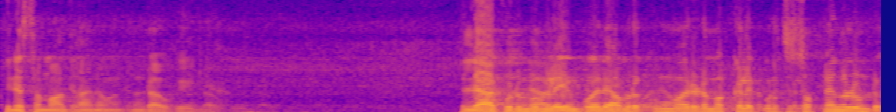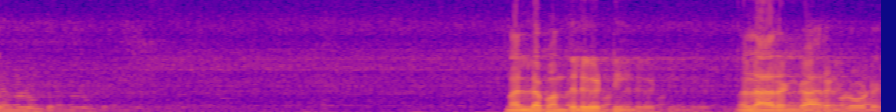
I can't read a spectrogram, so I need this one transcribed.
പിന്നെ സമാധാനം ഉണ്ടാവുകയില്ല. എല്ലാ കുടുംബങ്ങളെയും പോലെ അവർക്കും അവരുടെ മക്കളെ കുറിച്ച് സ്വപ്നങ്ങളുണ്ട്. നല്ല പന്തൽ കെട്ടി നല്ല അലങ്കാരങ്ങളോടെ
